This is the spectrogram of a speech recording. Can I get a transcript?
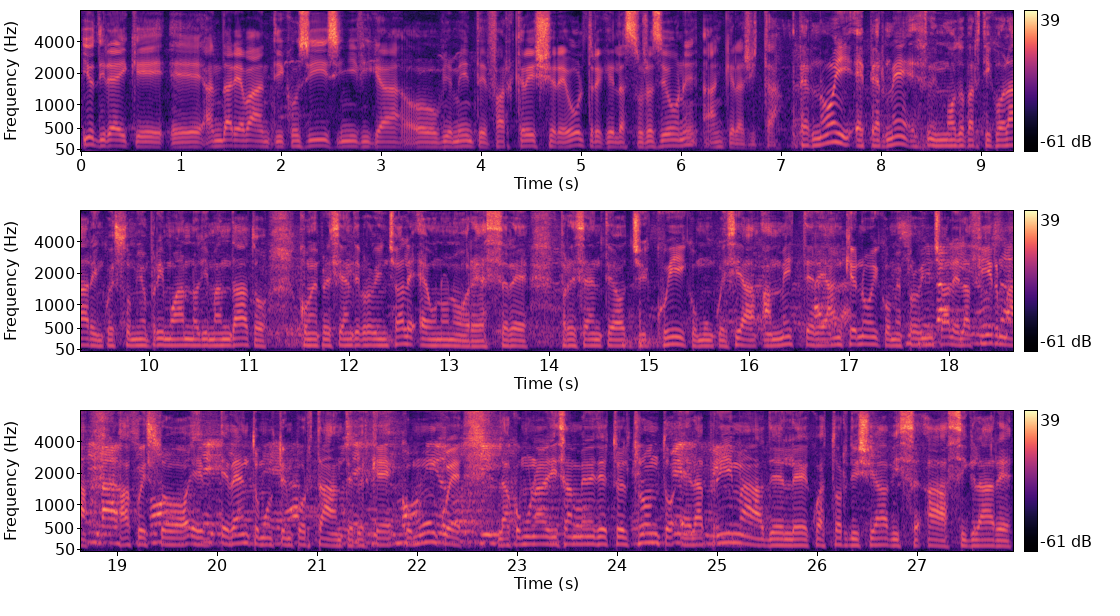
Io direi che eh, andare avanti così significa ovviamente far crescere oltre che l'associazione anche la città. Per noi e per me in modo particolare in questo mio primo anno di mandato come Presidente provinciale è un onore essere presente oggi qui, comunque sia a mettere anche noi come provinciale la firma a questo evento molto importante perché comunque la Comunale di San Benedetto del Tronto è la prima delle 14 Avis a siglare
